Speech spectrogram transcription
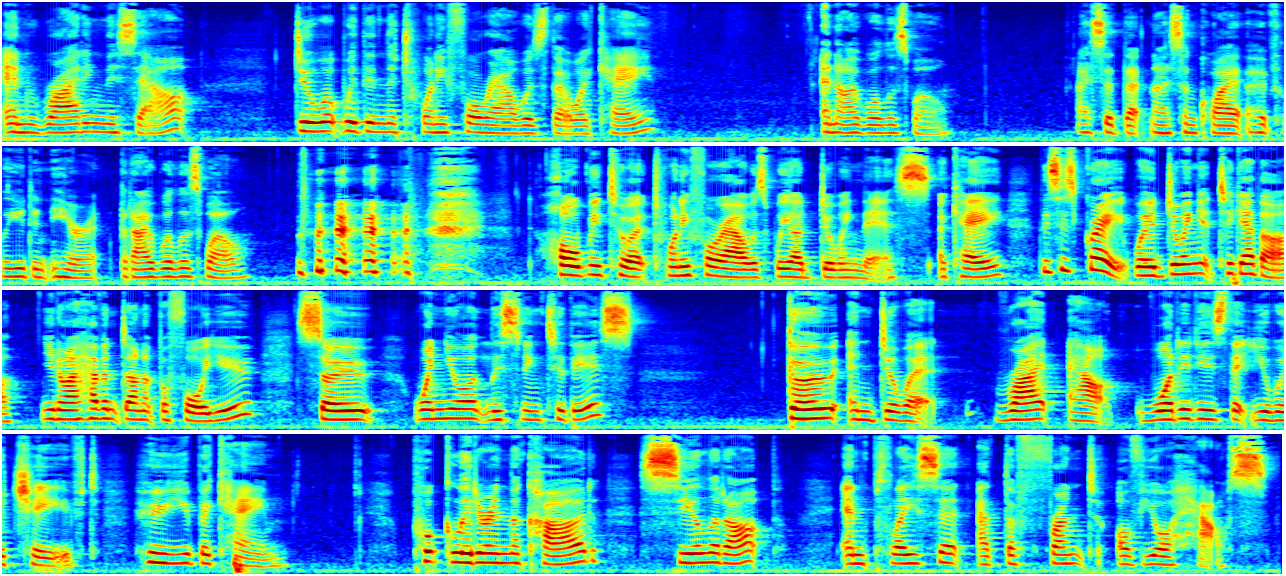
and writing this out. Do it within the 24 hours, though, okay? And I will as well. I said that nice and quiet. Hopefully, you didn't hear it, but I will as well. hold me to it 24 hours. We are doing this, okay? This is great. We're doing it together. You know, I haven't done it before you. So when you're listening to this, go and do it. Write out what it is that you achieved, who you became. Put glitter in the card, seal it up, and place it at the front of your house.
